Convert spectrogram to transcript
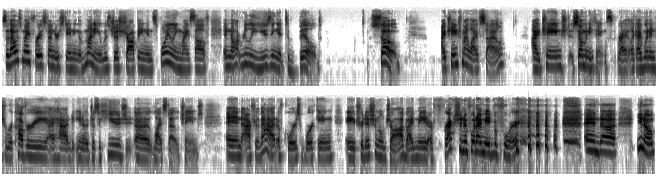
So that was my first understanding of money. It was just shopping and spoiling myself and not really using it to build. So I changed my lifestyle. I changed so many things, right? Like I went into recovery. I had, you know, just a huge uh, lifestyle change. And after that, of course, working a traditional job, I made a fraction of what I made before. and, uh, you know,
